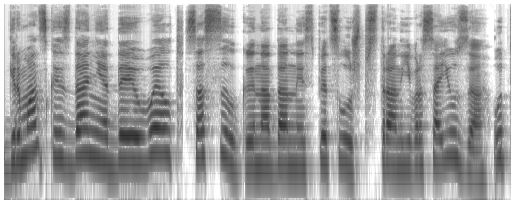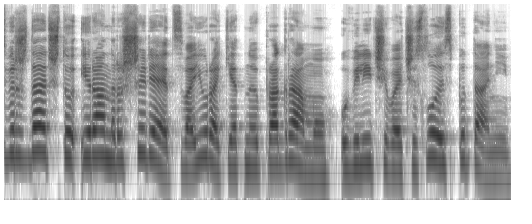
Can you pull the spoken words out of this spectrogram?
Германское издание Die Welt со ссылкой на данные спецслужб стран Евросоюза утверждает, что Иран расширяет свою ракетную программу, увеличивая число испытаний.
